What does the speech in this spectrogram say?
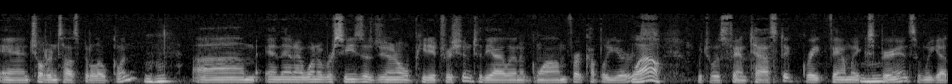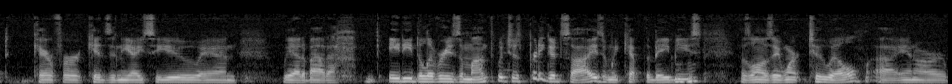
And Children's Hospital Oakland, Mm-hmm. um, and then I went overseas as a general pediatrician to the island of Guam for a couple of years. Wow. which was fantastic, great family Mm-hmm. experience, and we got to care for kids in the ICU, and we had about a 80 deliveries a month, which is pretty good size, and we kept the babies Mm-hmm. as long as they weren't too ill uh, in our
